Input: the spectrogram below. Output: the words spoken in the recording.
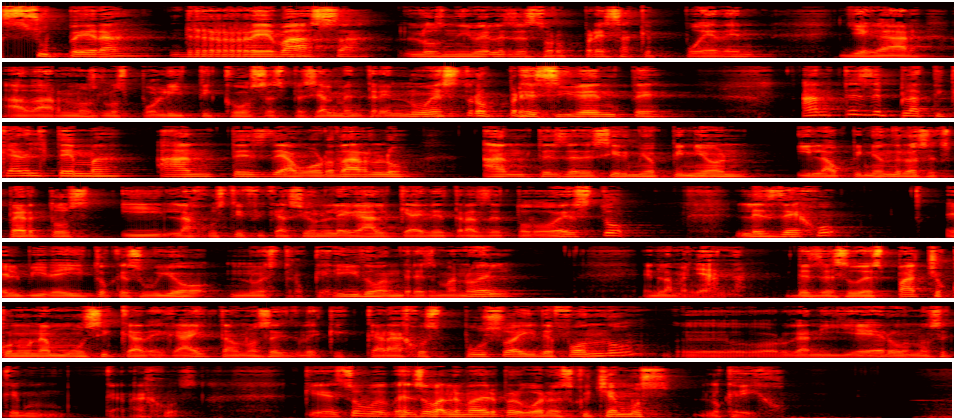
supera, rebasa los niveles de sorpresa que pueden llegar a darnos los políticos, especialmente nuestro presidente. Antes de platicar el tema, antes de abordarlo, antes de decir mi opinión y la opinión de los expertos y la justificación legal que hay detrás de todo esto, les dejo el videíto que subió nuestro querido Andrés Manuel en la mañana, desde su despacho con una música de gaita o no sé de qué carajos puso ahí de fondo, eh, organillero, no sé qué carajos, eso, eso vale madre, pero bueno, escuchemos lo que dijo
